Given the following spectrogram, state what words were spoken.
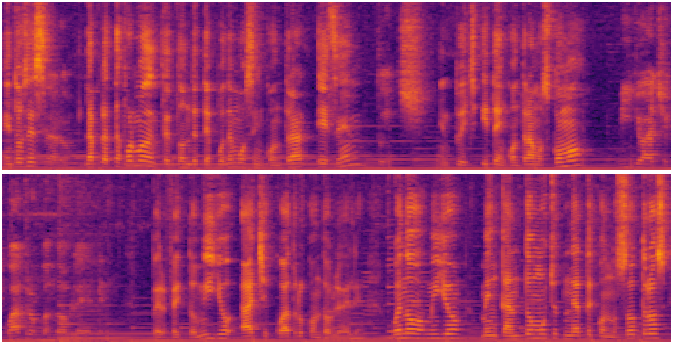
Entonces, Claro. la plataforma donde, donde te podemos encontrar es en, Twitch. en Twitch y te encontramos como Millo H4 con doble L. Perfecto, Millo H4 con doble L. Bueno, Millo, me encantó mucho tenerte con nosotros.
